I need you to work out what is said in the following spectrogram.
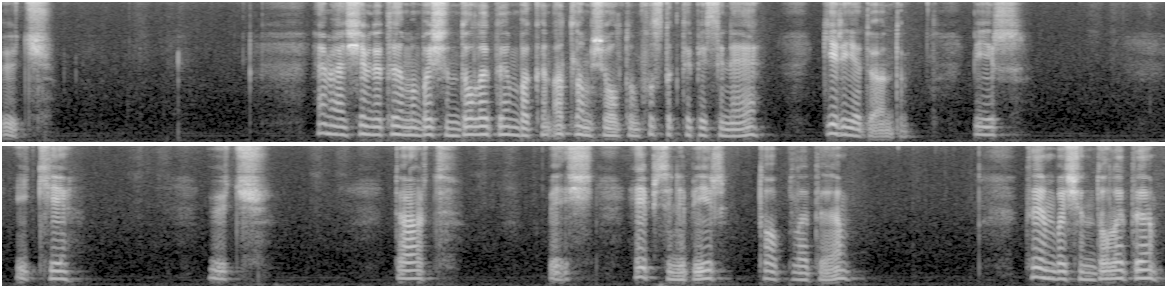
3 Hemen şimdi tığımın başını doladım. Bakın atlamış olduğum fıstık tepesine geriye döndüm. 1 2 3 4 5 hepsini bir topladım. Tığın başını doladım.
